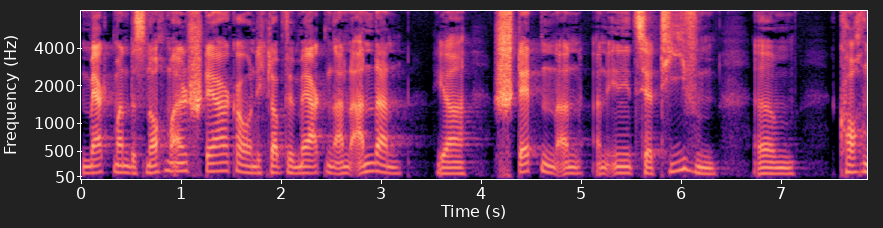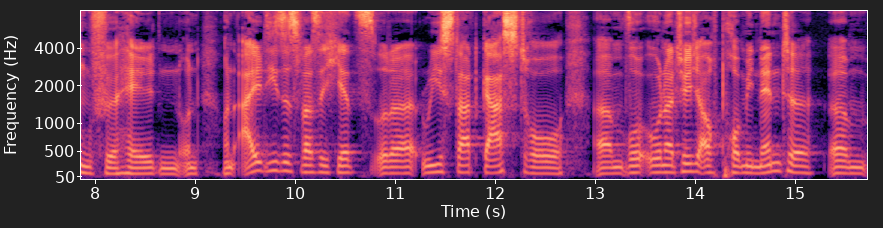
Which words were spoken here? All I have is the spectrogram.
merkt man das nochmal stärker und ich glaube, wir merken an anderen ja, Städten, an, an Initiativen, ähm, Kochen für Helden und, und all dieses, was ich jetzt oder Restart Gastro, ähm, wo, wo natürlich auch prominente ähm,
